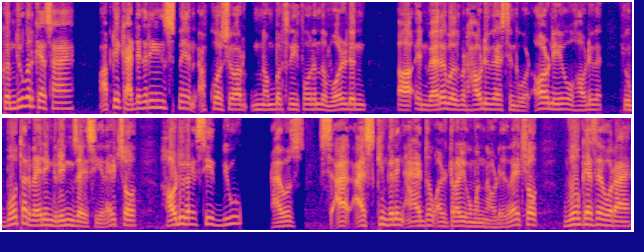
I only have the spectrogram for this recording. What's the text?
consumer कैसा है? आपके कैटेगरीज में of course you are number three four in the world in in wearables but how do guys think about और you how do you both are wearing rings I see right so how do guys see you I was I skin getting ads of ultra human nowadays right so वो कैसे हो रहा है?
